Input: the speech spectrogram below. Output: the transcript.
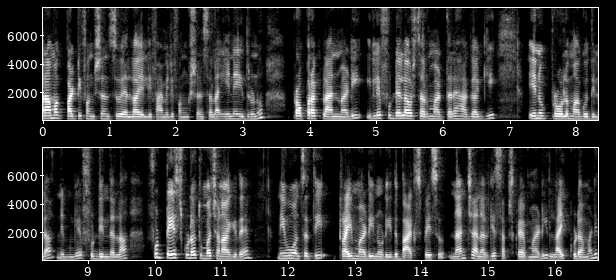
ಆರಾಮಾಗಿ ಪಾರ್ಟಿ ಫಂಕ್ಷನ್ಸು ಎಲ್ಲ ಇಲ್ಲಿ ಫ್ಯಾಮಿಲಿ ಫಂಕ್ಷನ್ಸ್ ಎಲ್ಲ ಏನೇ ಇದ್ರೂ ಪ್ರಾಪರಾಗಿ ಪ್ಲ್ಯಾನ್ ಮಾಡಿ. ಇಲ್ಲೇ ಫುಡ್ ಎಲ್ಲ ಅವ್ರು ಸರ್ವ್ ಮಾಡ್ತಾರೆ. ಹಾಗಾಗಿ ಏನು ಪ್ರಾಬ್ಲಮ್ ಆಗೋದಿಲ್ಲ ನಿಮಗೆ ಫುಡ್ಡಿಂದೆಲ್ಲ ಫುಡ್ ಟೇಸ್ಟ್ ಕೂಡ ತುಂಬ ಚೆನ್ನಾಗಿದೆ. ನೀವು ಒಂದ್ಸತಿ ಟ್ರೈ ಮಾಡಿ ನೋಡಿ, ಇದು ಬ್ಯಾಕ್ ಸ್ಪೇಸು ನನ್ನ ಚಾನಲ್ಗೆ ಸಬ್ಸ್ಕ್ರೈಬ್ ಮಾಡಿ ಲೈಕ್ ಕೂಡ ಮಾಡಿ.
